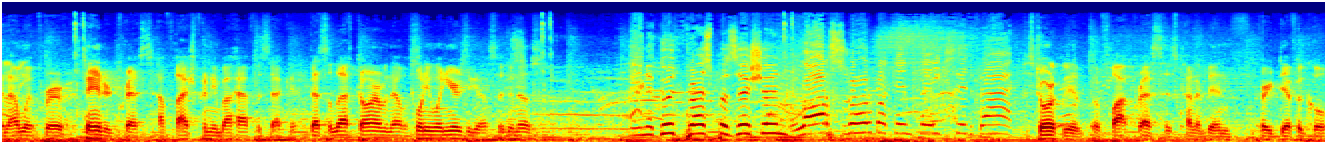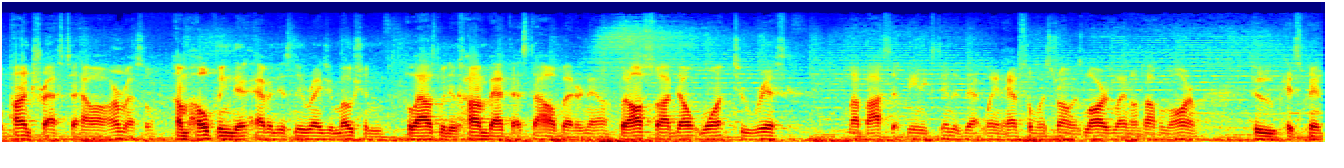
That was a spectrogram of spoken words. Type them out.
and I went for a standard press. I flash pinned him by half a second. That's the left arm and that was 21 years ago, so who knows? In a good press position, Lars Rorbakken takes it back. Historically, a, a flat press has kind of been very difficult contrast to how I arm wrestle. I'm hoping that having this new range of motion allows me to combat that style better now. But also, I don't want to risk my bicep being extended that way and have someone as strong as Lars laying on top of my arm who has spent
